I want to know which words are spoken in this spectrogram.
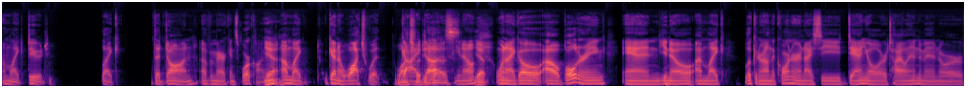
I'm like, dude, like the dawn of American sport climbing. Yeah. I'm like gonna watch what Watch guy what he does, does. you know? Yep. When I go out bouldering and, you know, I'm like looking around the corner and I see Daniel or Tyler Landman or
